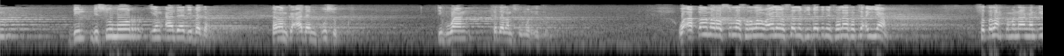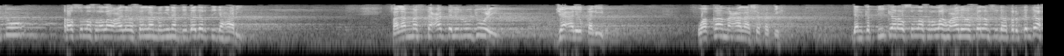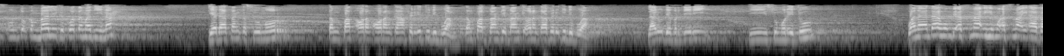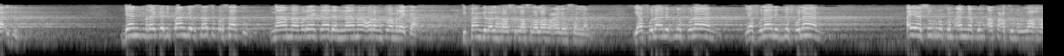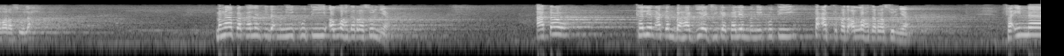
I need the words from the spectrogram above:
di, di sumur yang ada di badr dalam keadaan busuk dibuang ke dalam sumur itu. Wa aqama Rasulullah sallallahu alaihi wasallam fi Badr thalathata ayyam. Setelah kemenangan itu Rasulullah sallallahu alaihi wasallam menginap di Badar tiga hari. Ista'adda lirruju'i ja'a lilqalib wa qama ala syafatih. Dan ketika Rasulullah sallallahu alaihi wasallam sudah bergegas untuk kembali ke kota Madinah, dia datang ke sumur tempat orang-orang kafir itu dibuang, tempat bangkai-bangkai orang kafir itu dibuang. Lalu dia berdiri di sumur itu, wa nadahum bi asma'ihim wa asma'i abaihim. Dan mereka dipanggil satu persatu nama mereka dan nama orang tua mereka. Dipanggil oleh Rasulullah sallallahu alaihi wasallam. Ya fulan ibn fulan, ya fulan ibn fulan. Ayasurrukum annakum ata'tumullah wa rasulah? Mengapa kalian tidak mengikuti Allah dan Rasulnya? Atau kalian akan bahagia jika kalian mengikuti taat kepada Allah dan Rasulnya? Fa inna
